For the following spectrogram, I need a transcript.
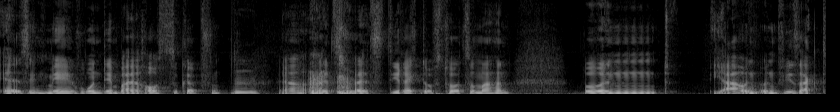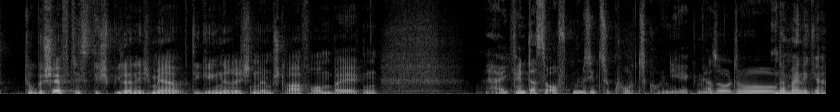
er ist eben mehr gewohnt, den Ball rauszuköpfen, Mhm. ja, als, als direkt aufs Tor zu machen. Und ja, und, und wie gesagt, du beschäftigst die Spieler nicht mehr, die gegnerischen im Strafraum bei Ecken. Ja, ich finde, dass oft ein bisschen zu kurz kommen, die Ecken. Also so, Da meine ich ja.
